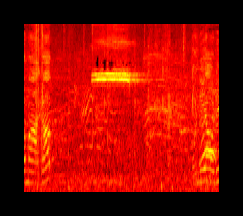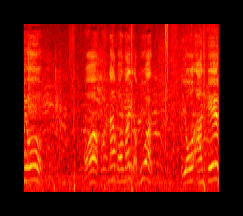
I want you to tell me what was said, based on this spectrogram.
ระมาทครับ คนเดียวดีโอพอหน้าบอลไว้อย่าพวดดีโออ่านเกม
